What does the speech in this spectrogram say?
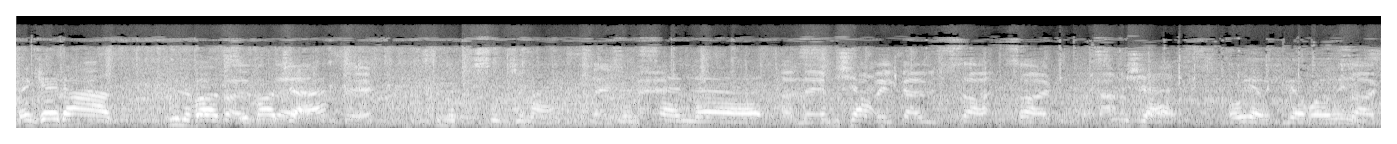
then go down Boulevard Saint Over there. Martin, Saint Germain, then Saint-Germain. send uh, And then Saint Jacques. probably go side, side, Saint Jacques. Oh yeah, we can go one of these. side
